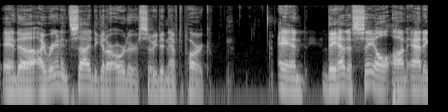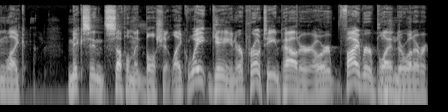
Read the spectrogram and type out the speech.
And uh, I ran inside to get our orders so we didn't have to park. And they had a sale on adding like mix in supplement bullshit like weight gain or protein powder or fiber blend or whatever.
